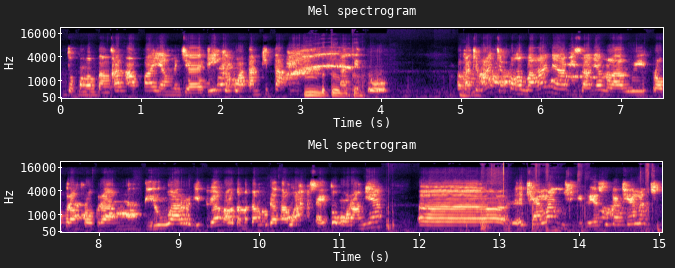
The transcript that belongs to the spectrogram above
untuk mengembangkan apa yang menjadi kekuatan kita hmm, betul kan betul. gitu macam-macam pengembangannya misalnya melalui program-program di luar gitu ya kalau teman-teman udah tahu ah saya itu orangnya eh, challenge gitu ya suka challenge.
